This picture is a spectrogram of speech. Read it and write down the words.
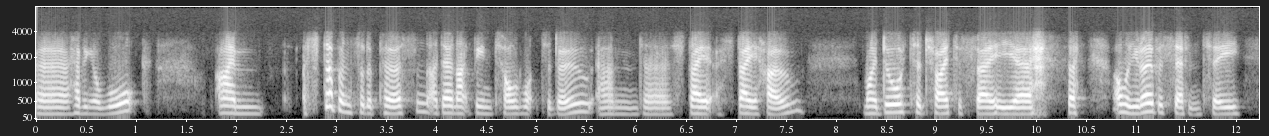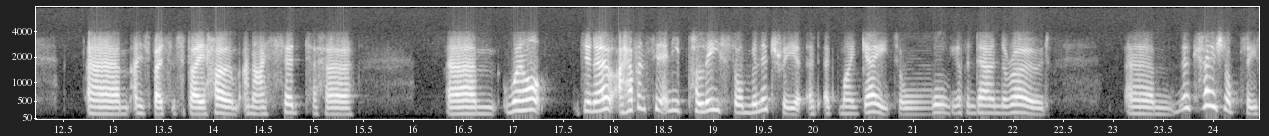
uh, having a walk. I'm a stubborn sort of person. I don't like being told what to do and uh, stay stay home. My daughter tried to say, uh, "Oh, well, you're over 70 um, and you're supposed to stay home." And I said to her, um, "Well, you know, I haven't seen any police or military at, at my gate or walking up and down the road. Um, an occasional police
